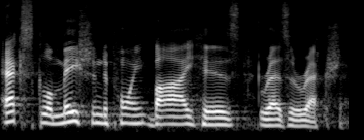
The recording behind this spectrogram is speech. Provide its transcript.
Exclamation point by his resurrection.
